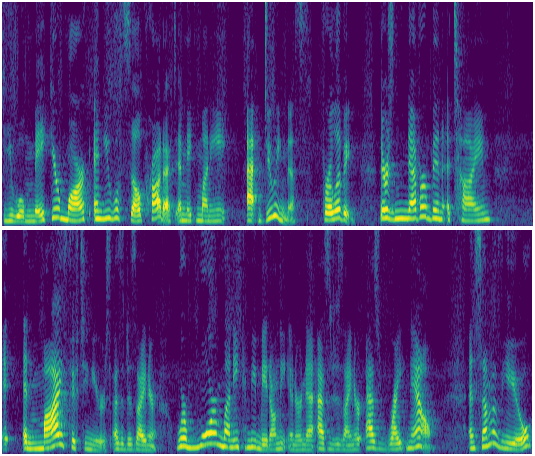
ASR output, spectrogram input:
you will make your mark, and you will sell product and make money at doing this for a living. There's never been a time in my 15 years as a designer where more money can be made on the internet as a designer as right now. And some of you,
